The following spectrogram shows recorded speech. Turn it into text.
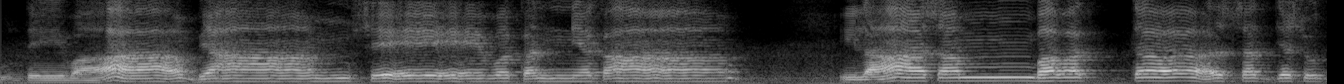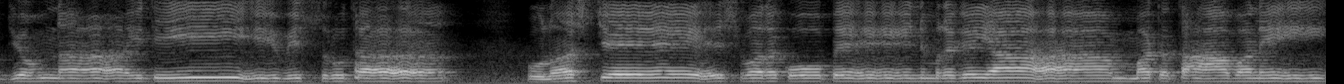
देवाभ्यां सेवकन्यका। इलासं भवत् सद्यशुद्ध्युम्न इति विश्रुत। पुनश्चेश्वरकोपेन मृगया मटतावने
